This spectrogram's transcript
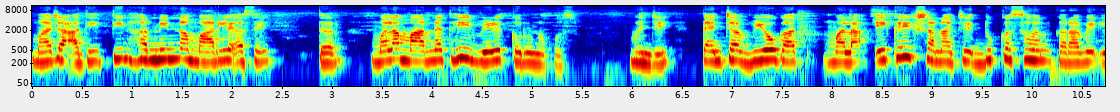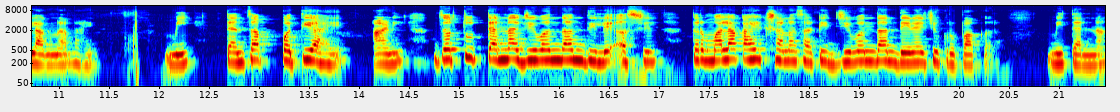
माझ्या आधी तीन हरणींना मारले असेल तर मला मारण्यातही वेळ करू नकोस. म्हणजे त्यांच्या वियोगात मला एकही क्षणाचे दुःख सहन करावे लागणार नाही. मी त्यांचा पती आहे आणि जर तू त्यांना जीवनदान दिले असशील तर मला काही क्षणासाठी जीवनदान देण्याची कृपा कर. मी त्यांना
